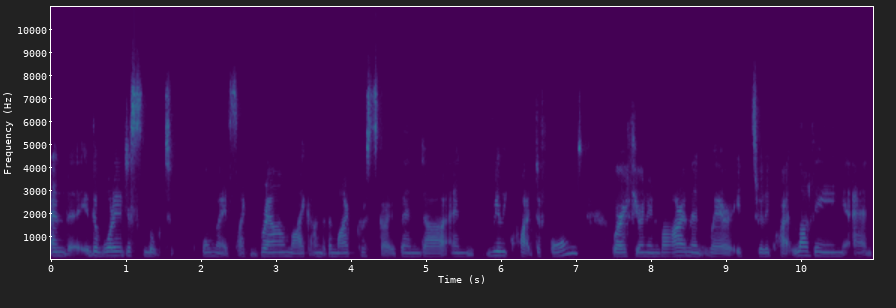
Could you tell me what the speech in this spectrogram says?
and the, the water just looked almost like brown like under the microscope and uh, and really quite deformed where if you're in an environment where it's really quite loving and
